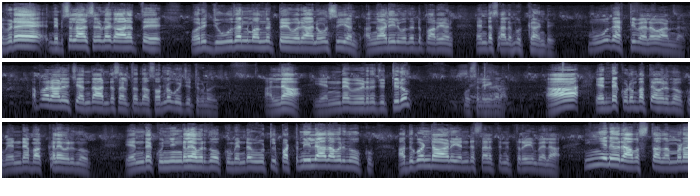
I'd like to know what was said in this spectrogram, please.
ഇവിടെ നബ്സലാസ്ലമിയുടെ കാലത്ത് ഒരു ജൂതൻ വന്നിട്ട് ഒരു അനൗൺസ് ചെയ്യാണ്ട്. അങ്ങാടിയിൽ വന്നിട്ട് പറയാണ് എന്റെ സ്ഥലം വിൽക്കാണ്ട്. മൂന്നിരട്ടി വില വേണമെന്നാണ് അപ്പോൾ ഒരാൾ ചോദിച്ചു എന്താ എന്റെ സ്ഥലത്ത് എന്താ? സ്വർണം കുഴിച്ചിട്ടുണ്ടോ ചോദിച്ചു. അല്ല എന്റെ വീടിന് ചുറ്റിനും മുസ്ലിങ്ങളാണ്. ആ എന്റെ കുടുംബത്തെ അവർ നോക്കും. എന്റെ മക്കളെ അവർ നോക്കും. എന്റെ കുഞ്ഞുങ്ങളെ അവർ നോക്കും. എന്റെ വീട്ടിൽ പട്ടിണിയില്ലാതെ അവർ നോക്കും. അതുകൊണ്ടാണ് എന്റെ സ്ഥലത്തിന് ഇത്രയും വില. ഇങ്ങനെ ഒരു അവസ്ഥ നമ്മുടെ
